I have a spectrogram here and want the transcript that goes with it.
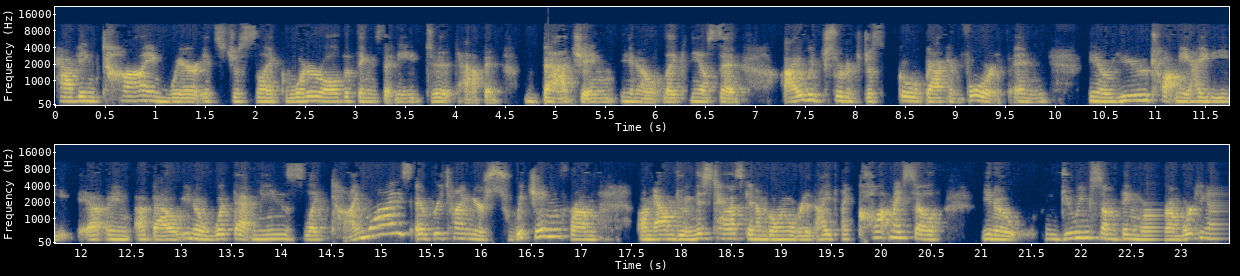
having time where it's just like, what are all the things that need to happen? Batching, you know, like Neil said, I would sort of just go back and forth and, you know, you taught me, Heidi, uh, about, you know, what that means, like time wise, every time you're switching from, um, now I'm doing this task and I'm going over to, I, I caught myself, you know, doing something where I'm working on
